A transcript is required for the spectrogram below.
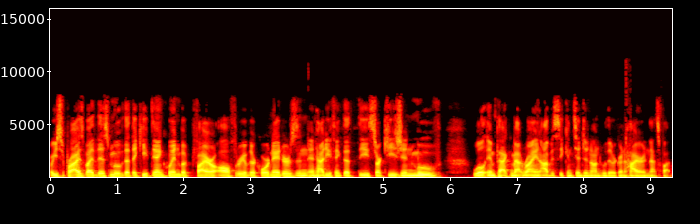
are you surprised by this move that they keep Dan Quinn but fire all three of their coordinators? And, and how do you think that the Sarkisian move will impact Matt Ryan? Obviously, contingent on who they're going to hire in that spot.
